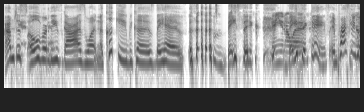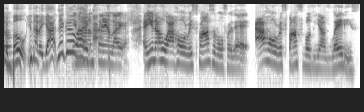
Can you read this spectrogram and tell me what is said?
I'm just yeah. over these guys wanting a cookie because they have basic, and you know basic what? things. Impress you me know, with a boat. You got a yacht, nigga? You like, I'm saying? Like, and you know who I hold responsible for that? I hold responsible the young ladies,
